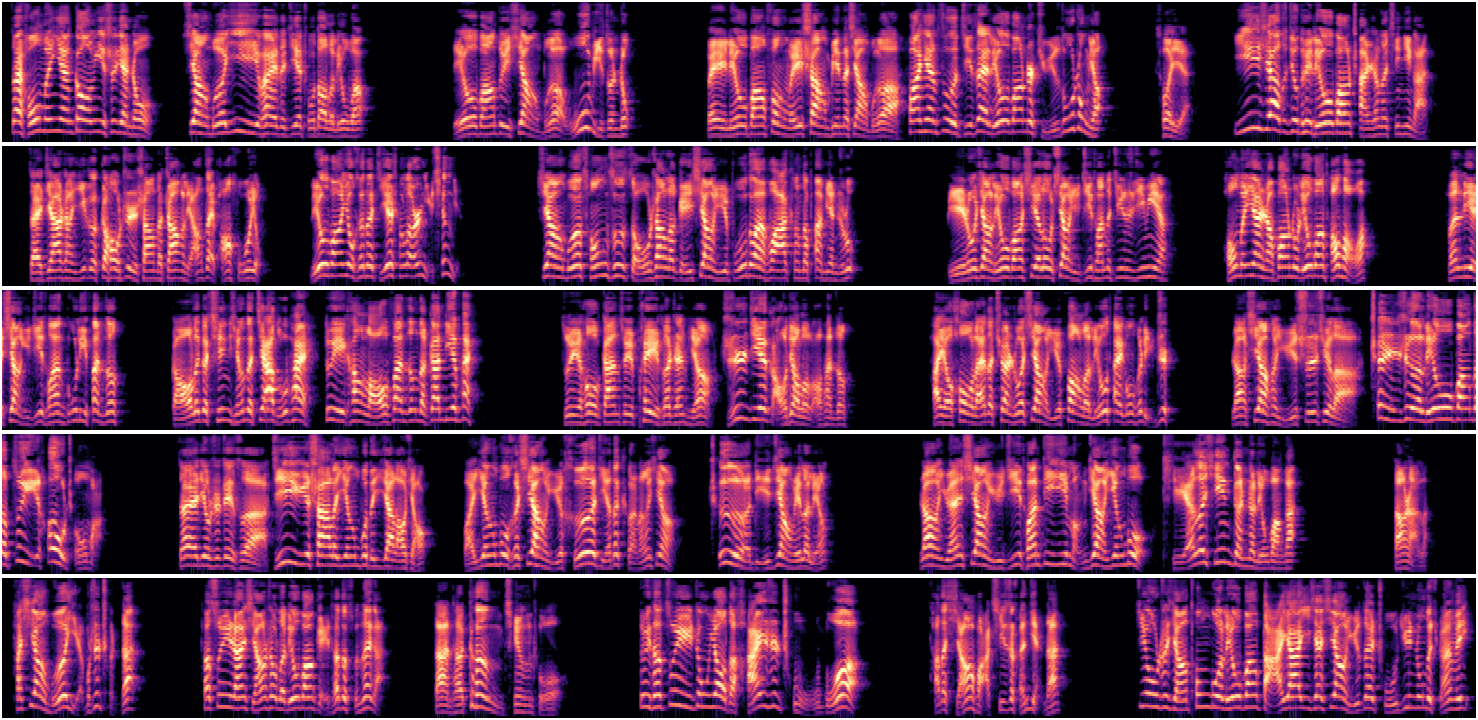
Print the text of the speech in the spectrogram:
在鸿门宴告密事件中，项伯意外的接触到了刘邦。刘邦对项伯无比尊重，被刘邦奉为上宾的项伯发现自己在刘邦这举足重要，所以一下子就对刘邦产生了亲近感。再加上一个高智商的张良在旁忽悠，刘邦又和他结成了儿女亲家，项伯从此走上了给项羽不断挖坑的叛变之路。比如像刘邦泄露项羽集团的军事机密啊。鸿门宴上帮助刘邦逃跑啊，分裂项羽集团，孤立范增，搞了个亲情的家族派对抗老范增的干爹派，最后干脆配合陈平，直接搞掉了老范增。还有后来的劝说项羽放了刘太公和李治，让项羽失去了震慑刘邦的最后筹码。再就是这次急于杀了英布的一家老小。把英布和项羽和解的可能性彻底降为了零，让原项羽集团第一猛将英布铁了心跟着刘邦干。当然了，他项伯也不是蠢蛋，他虽然享受了刘邦给他的存在感，但他更清楚，对他最重要的还是楚国。他的想法其实很简单。就是想通过刘邦打压一下项羽在楚军中的权威，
